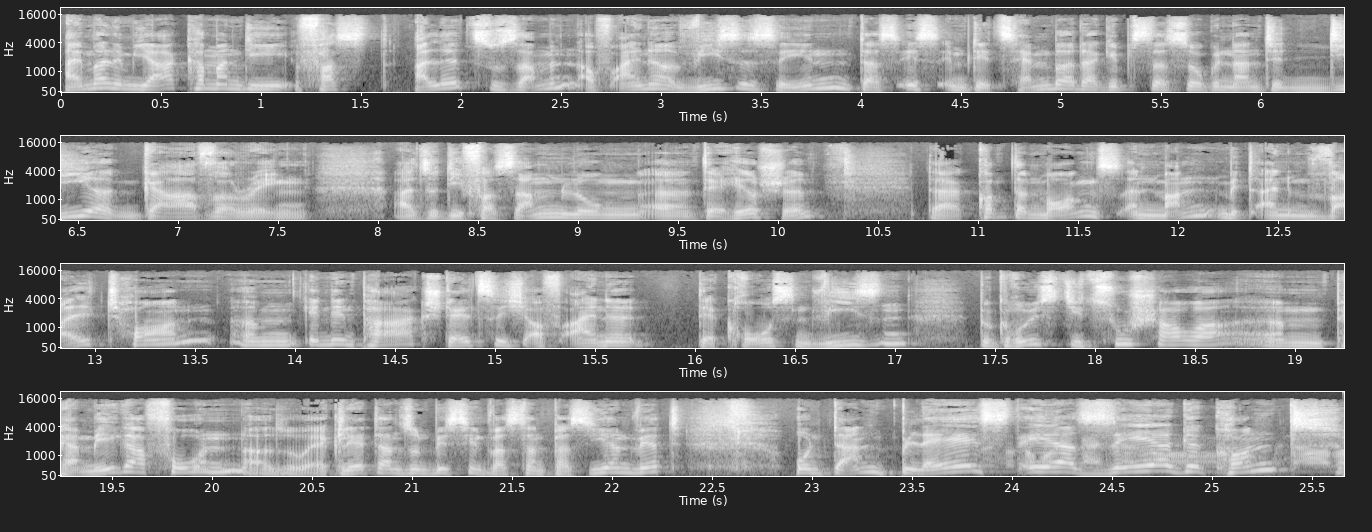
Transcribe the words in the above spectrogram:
Einmal im Jahr kann man die fast alle zusammen auf einer Wiese sehen. Das ist im Dezember. Da gibt's das sogenannte Deer Gathering, also die Versammlung äh, der Hirsche. Da kommt dann morgens ein Mann mit einem Waldhorn ähm, in den Park, stellt sich auf eine der großen Wiesen, begrüßt die Zuschauer ähm, per Megafon, also erklärt dann so ein bisschen, was dann passieren wird. Und dann bläst er sehr gekonnt,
